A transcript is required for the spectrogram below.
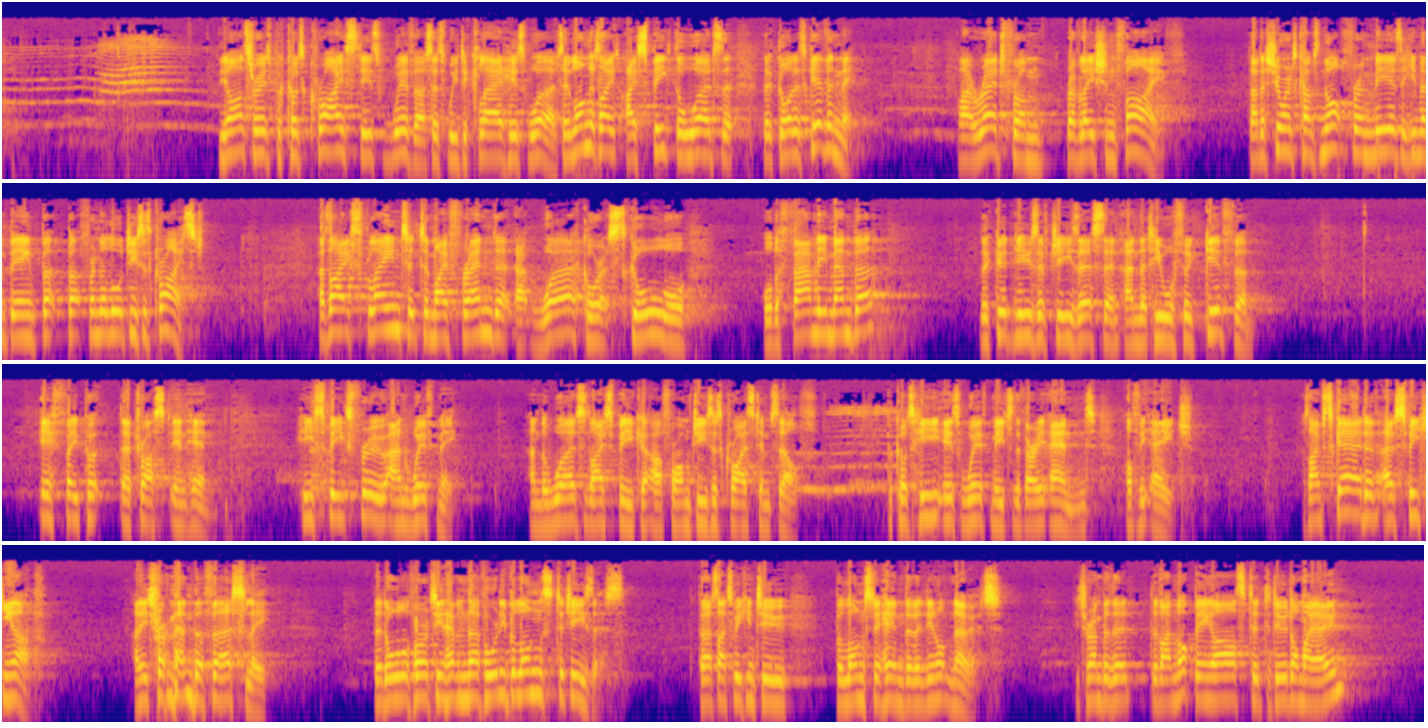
The answer is because Christ is with us as we declare his word. So long as I, I speak the words that, that God has given me. I read from Revelation 5. That assurance comes not from me as a human being, but, but from the Lord Jesus Christ. As I explain to, to my friend at, at work or at school or, or the family member the good news of Jesus and, and that he will forgive them if they put their trust in him. He speaks through and with me. And the words that I speak are from Jesus Christ himself, because he is with me to the very end of the age. As I'm scared of, of speaking up, I need to remember, firstly, that all authority in heaven and earth already belongs to Jesus. The person I'm speaking to belongs to him, that they do not know it. I need to remember that, that I'm not being asked to, to do it on my own,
